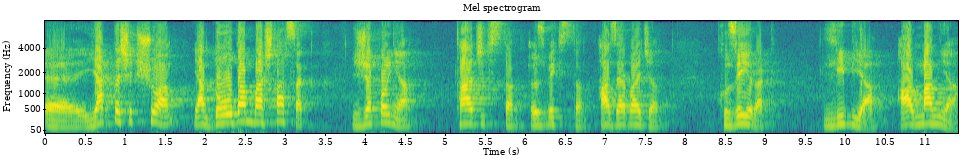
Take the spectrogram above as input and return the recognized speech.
E, yaklaşık şu an, yani doğudan başlarsak Japonya, Tacikistan, Özbekistan, Azerbaycan, Kuzey Irak, Libya, Almanya,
